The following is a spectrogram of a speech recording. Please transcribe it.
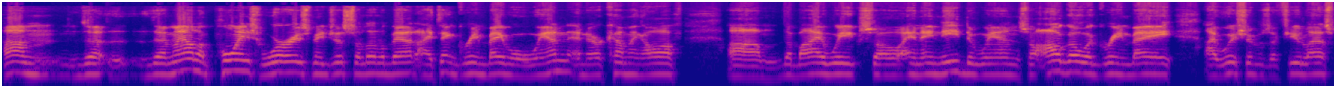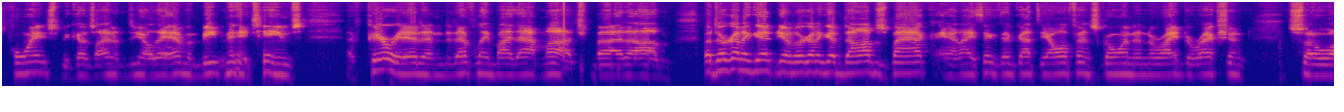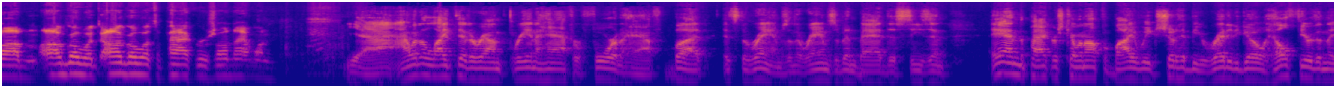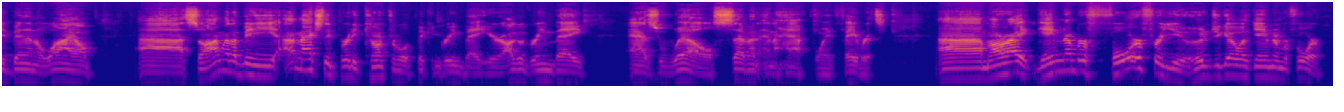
Um, the the amount of points worries me just a little bit. I think Green Bay will win, and they're coming off um, the bye week, so and they need to win. So I'll go with Green Bay. I wish it was a few less points because I you know, they haven't beat many teams, period, and definitely by that much. But um, but they're going to get, you know, they're going to get Dobbs back, and I think they've got the offense going in the right direction. So um, I'll go with I'll go with the Packers on that one. Yeah, I would have liked it around three and a half or four and a half, but it's the Rams, and the Rams have been bad this season. And the Packers coming off a bye week should have be ready to go, healthier than they've been in a while. Uh, so I'm going to be, I'm actually pretty comfortable picking Green Bay here. I'll go Green Bay as well, seven and a half point favorites. Um, all right, game number four for you. Who did you go with game number four?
